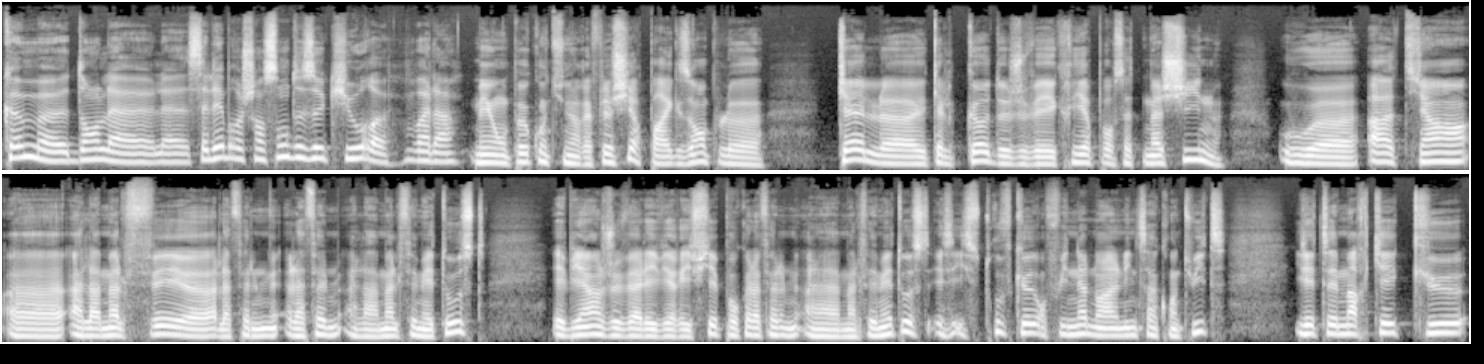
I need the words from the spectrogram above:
comme dans la, la, célèbre chanson de The Cure. Voilà. Mais on peut continuer à réfléchir. Par exemple, quel, quel code je vais écrire pour cette machine ou euh, ah tiens, euh, elle, a mal fait, euh, elle, a fait, fait, mal fait mes toasts, eh bien je vais aller vérifier pourquoi elle a, mal fait mes toasts. Et il se trouve qu'au final, dans la ligne 58, il était marqué que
